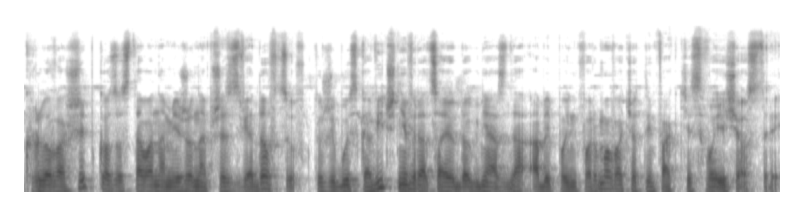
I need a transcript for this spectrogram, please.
Królowa szybko została namierzona przez zwiadowców, którzy błyskawicznie wracają do gniazda, aby poinformować o tym fakcie swoje siostry.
